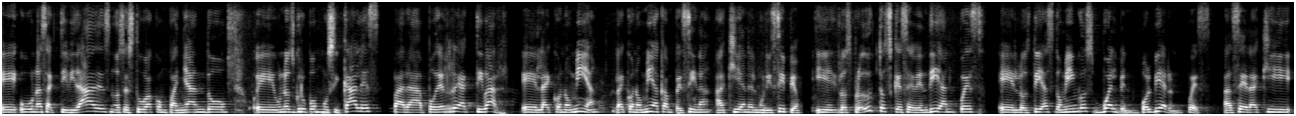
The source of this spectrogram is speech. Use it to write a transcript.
Eh, hubo unas actividades, nos estuvo acompañando eh, unos grupos musicales para poder reactivar eh, la economía, la economía campesina aquí en el municipio. Y los productos que se vendían, pues, los días domingos vuelven, volvieron, pues, a ser aquí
